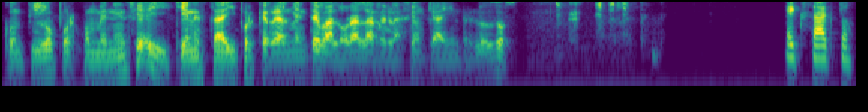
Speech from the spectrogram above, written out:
contigo por conveniencia y quién está ahí porque realmente valora la relación que hay entre los dos. Exacto.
